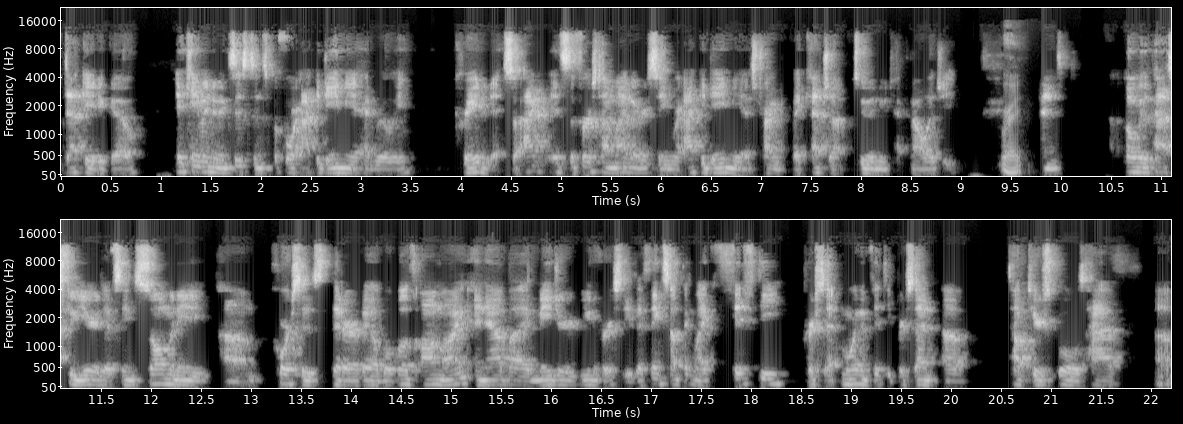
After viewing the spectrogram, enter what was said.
a decade ago, it came into existence before academia had really created it. So it's the first time I've ever seen where academia is trying to play catch up to a new technology. Right. And over the past few years, I've seen so many um, courses that are available both online and now by major universities. I think something like 50%, more than 50% of top tier schools have uh,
